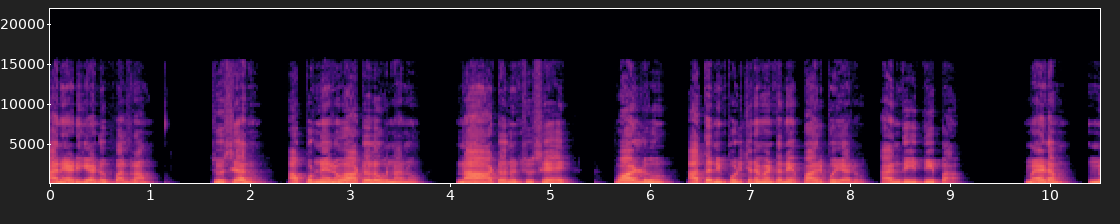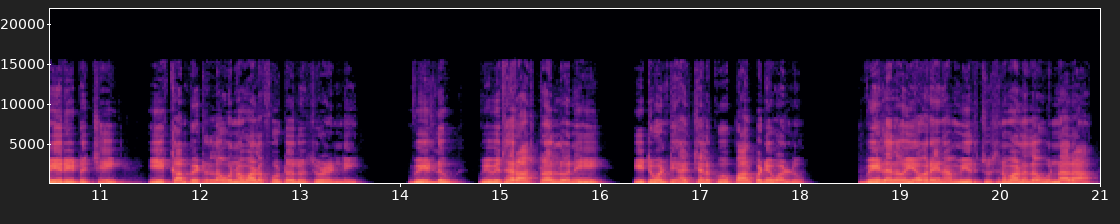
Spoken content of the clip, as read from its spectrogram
అని అడిగాడు బలరాం. చూశాను. అప్పుడు నేను ఆటోలో ఉన్నాను. నా ఆటోను చూసే వాళ్ళు అతన్ని పొడిచిన వెంటనే పారిపోయారు అంది దీప. మేడం మీరు ఇటొచ్చి ఈ కంప్యూటర్లో ఉన్న వాళ్ళ ఫోటోలు చూడండి. వీళ్ళు వివిధ రాష్ట్రాల్లోని ఇటువంటి హత్యలకు పాల్పడేవాళ్ళు. వీళ్ళలో ఎవరైనా మీరు చూసిన వాళ్ళలో ఉన్నారా?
